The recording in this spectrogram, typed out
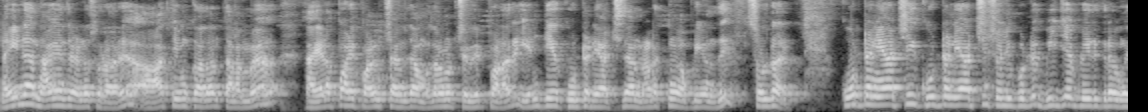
நயினார் நாகேந்திரன் என்ன சொல்கிறாரு அதிமுக தான் தலைமை எடப்பாடி பழனிசாமி தான் முதலமைச்சர் வேட்பாளர் என்டிஏ கூட்டணி ஆட்சி தான் நடக்கும் அப்படின்னு வந்து சொல்கிறாரு கூட்டணி ஆட்சி கூட்டணி ஆட்சின்னு சொல்லி போட்டு பிஜேபியில் இருக்கிறவங்க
